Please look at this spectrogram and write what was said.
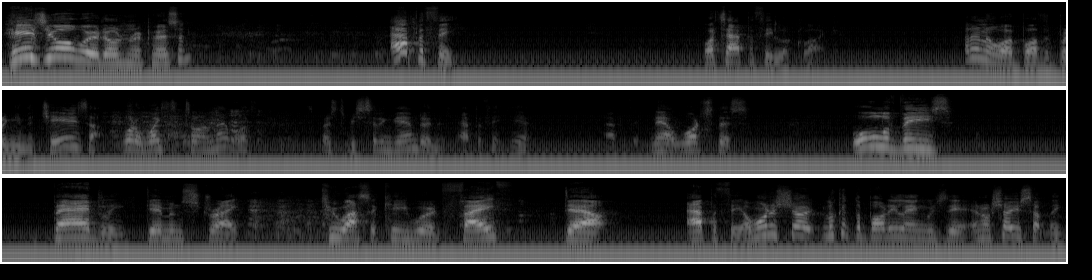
Here's your word, ordinary person apathy. What's apathy look like? I don't know why I bothered bringing the chairs up. What a waste of time that was. supposed to be sitting down doing this. Apathy, yeah. Apathy. Now, watch this. All of these badly demonstrate to us a key word faith, doubt, apathy. I want to show, look at the body language there, and I'll show you something.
